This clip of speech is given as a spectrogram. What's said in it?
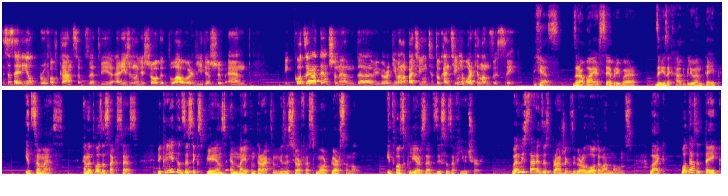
this is a real proof of concept that we originally showed it to our leadership, and we got their attention, and uh, we were given opportunity to continue working on this thing. Yes, there are wires everywhere. There is a hot glue and tape. It's a mess. And it was a success. We created this experience and made interacting with the surface more personal. It was clear that this is the future. When we started this project, there were a lot of unknowns, like what does it take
